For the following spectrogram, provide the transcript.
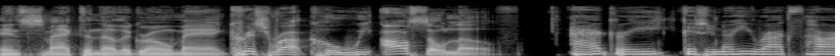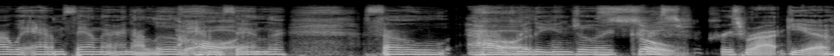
and smacked another grown man, Chris Rock, who we also love. I agree because you know he rocks hard with Adam Sandler, and I love Hard. Adam Sandler. So I really enjoy So- Chris, Chris Rock. Yeah,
